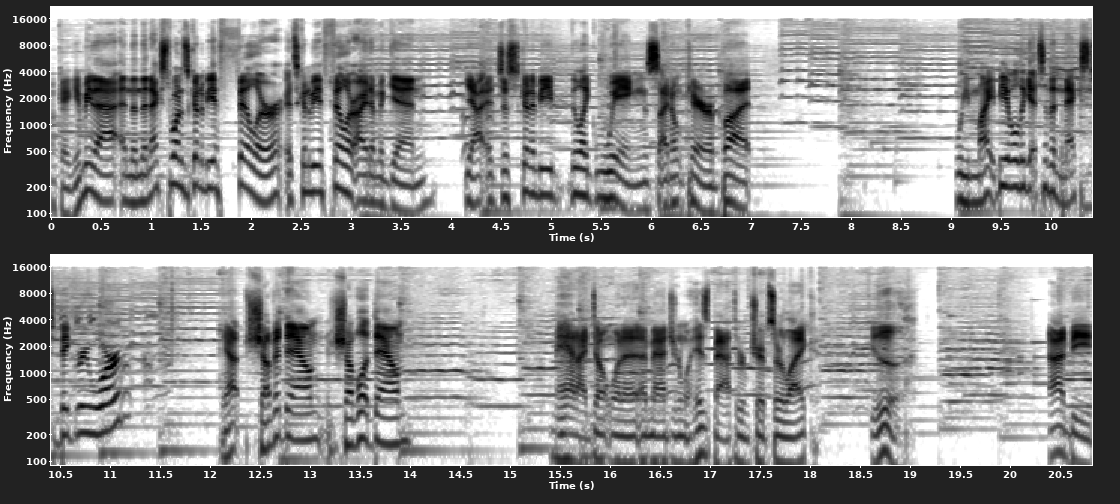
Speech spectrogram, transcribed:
Okay, give me that. And then the next one is going to be a filler. It's going to be a filler item again. Yeah, it's just going to be like wings. I don't care, but we might be able to get to the next big reward. Yep, shove it down, shovel it down. Man, I don't want to imagine what his bathroom trips are like. Ugh. That'd be...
